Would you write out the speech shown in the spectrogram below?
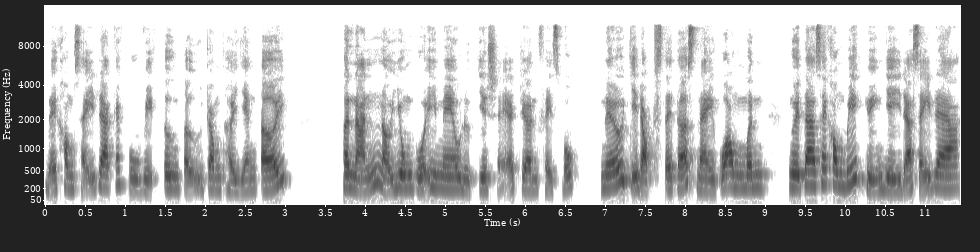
để không xảy ra các vụ việc tương tự trong thời gian tới. Hình ảnh nội dung của email được chia sẻ trên Facebook. Nếu chỉ đọc status này của ông Minh, người ta sẽ không biết chuyện gì đã xảy ra,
